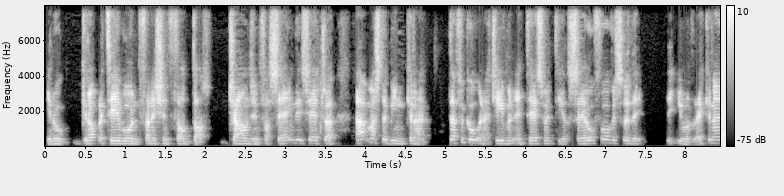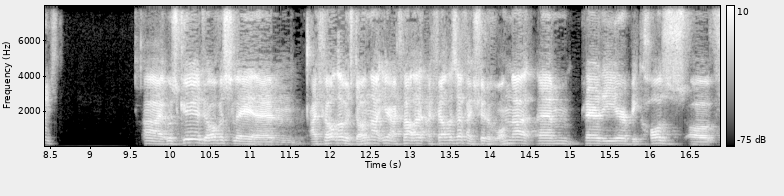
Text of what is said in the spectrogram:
you know, getting up the table and finishing third or challenging for second, etc. That must have been kind of difficult an achievement and testament to yourself, obviously, that, that you were recognised. Uh, it was good. Obviously, um, I felt I was done that year. I felt I felt as if I should have won that um, Player of the Year because of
